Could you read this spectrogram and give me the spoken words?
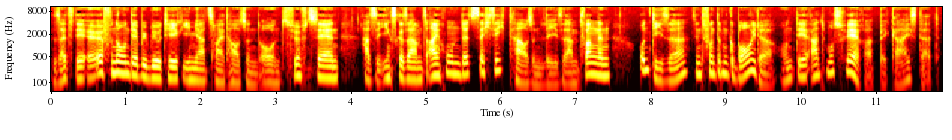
Seit der Eröffnung der Bibliothek im Jahr 2015 hat sie insgesamt 160.000 Leser empfangen und diese sind von dem Gebäude und der Atmosphäre begeistert.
